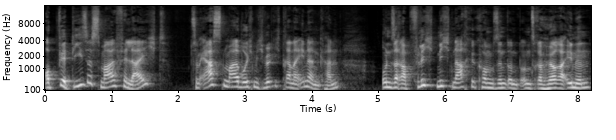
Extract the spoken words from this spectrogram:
ob wir dieses Mal vielleicht, zum ersten Mal, wo ich mich wirklich dran erinnern kann, unserer Pflicht nicht nachgekommen sind und unsere HörerInnen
